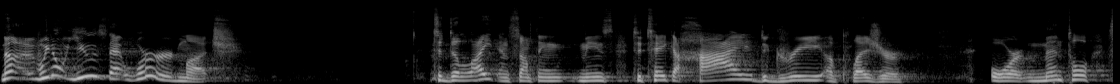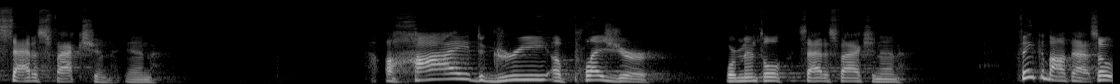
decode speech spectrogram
no, we don't use that word much. To delight in something means to take a high degree of pleasure or mental satisfaction in. A high degree of pleasure or mental satisfaction in. Think about that. So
